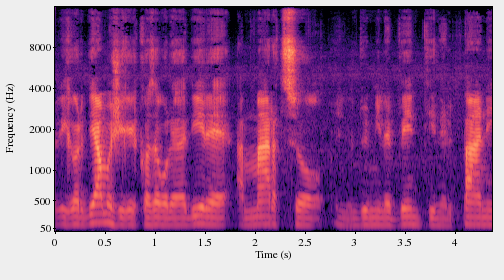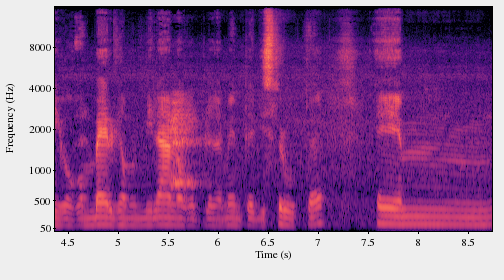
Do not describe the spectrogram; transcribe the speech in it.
ricordiamoci che cosa voleva dire a marzo del 2020 nel panico con Bergamo e Milano completamente distrutte. E, um,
